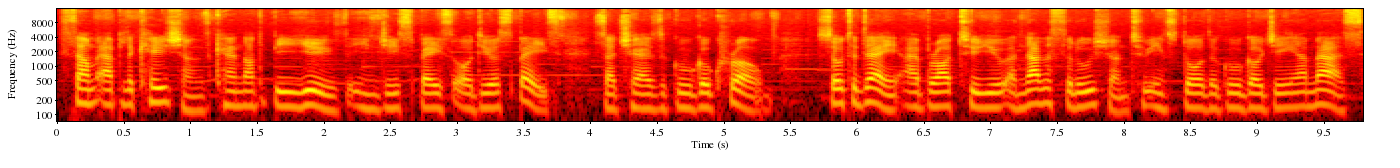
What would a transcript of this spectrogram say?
some applications cannot be used in GSpace or DualSpace, such as Google Chrome. So today I brought to you another solution to install the Google GMS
